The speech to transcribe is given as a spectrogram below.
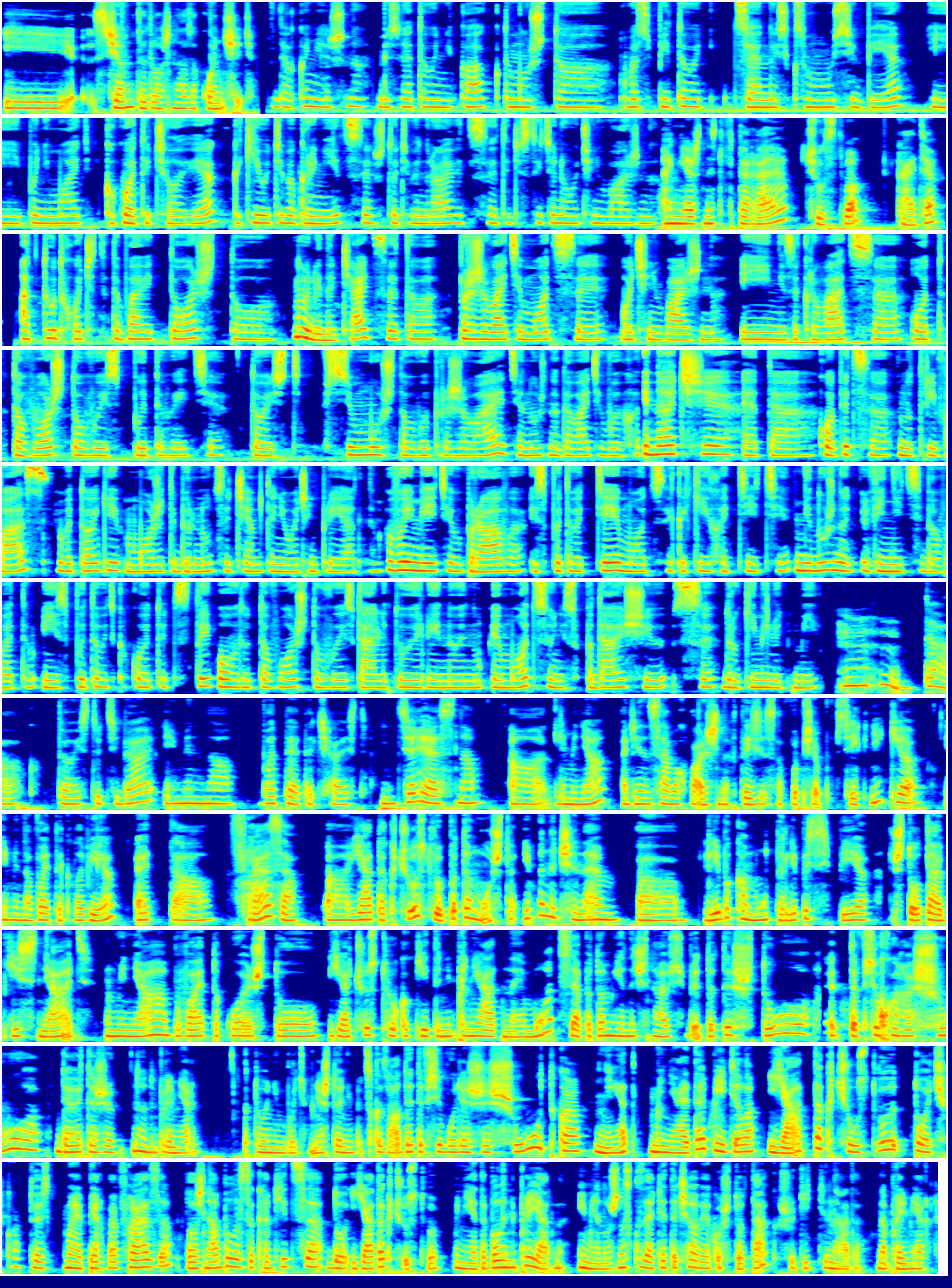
и с чем ты должна закончить. Да, конечно. Без этого никак, потому что воспитывать ценность к самому себе и понимать, какой ты человек, какие у тебя границы, что тебе нравится, это действительно очень важно. А нежность вторая, чувство, Катя. А тут хочется добавить то, что, ну или начать с этого, проживать эмоции очень важно и не закрываться от того, что вы испытываете. То есть всему, что вы проживаете, нужно давать выход. Иначе это копится внутри вас, в итоге может обернуться чем-то не очень приятным. Вы имеете право испытывать те эмоции, какие хотите. Не нужно винить себя в этом и испытывать какой-то стыд по поводу того, что вы испытали ту или иную эмоцию, не совпадающую с другими людьми. Mm-hmm. Так, то есть у тебя именно вот эта часть. Интересно. А для меня один из самых важных тезисов вообще всей книги именно в этой главе это фраза а, я так чувствую, потому что и мы начинаем э, либо кому-то, либо себе что-то объяснять. У меня бывает такое, что я чувствую какие-то неприятные эмоции, а потом я начинаю себе, да ты что, это все хорошо, да это же, ну, например, кто-нибудь мне что-нибудь сказал, да это всего лишь же шутка. Нет, меня это обидело. Я так чувствую, точка. То есть моя первая фраза должна была сократиться до «я так чувствую». Мне это было неприятно. И мне нужно сказать это человеку, что так шутить не надо, например.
